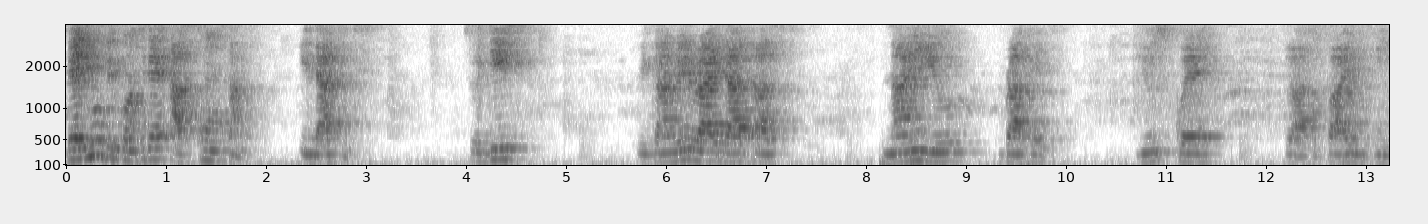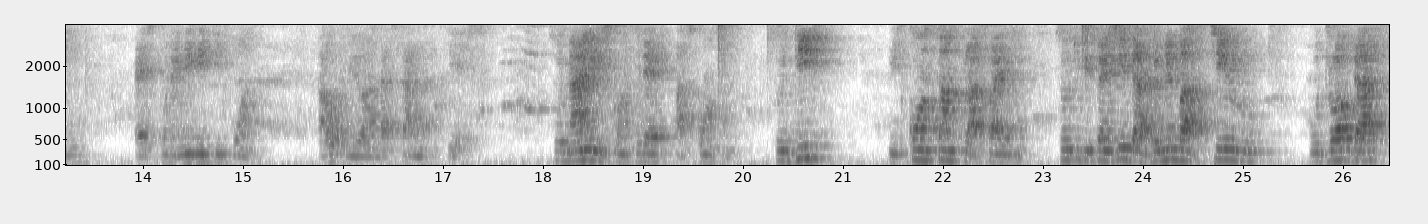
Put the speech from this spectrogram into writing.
the u will be considered as constant in that case. So this, we can rewrite that as 9u bracket u squared plus 5v exponent negative 1. I hope you understand that, yes. So 9u is considered as constant. So this is constant plus 5v. So to differentiate that, remember chain rule, we'll drop that,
